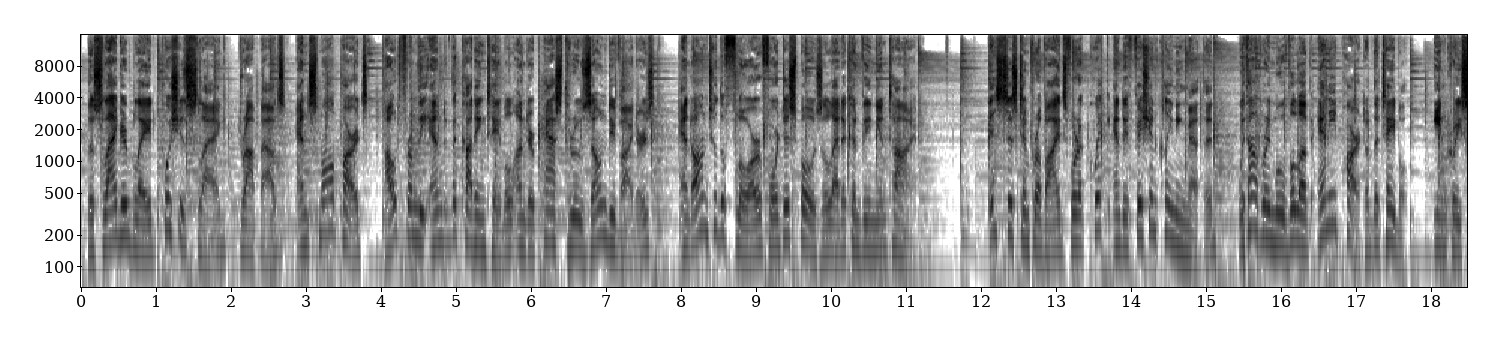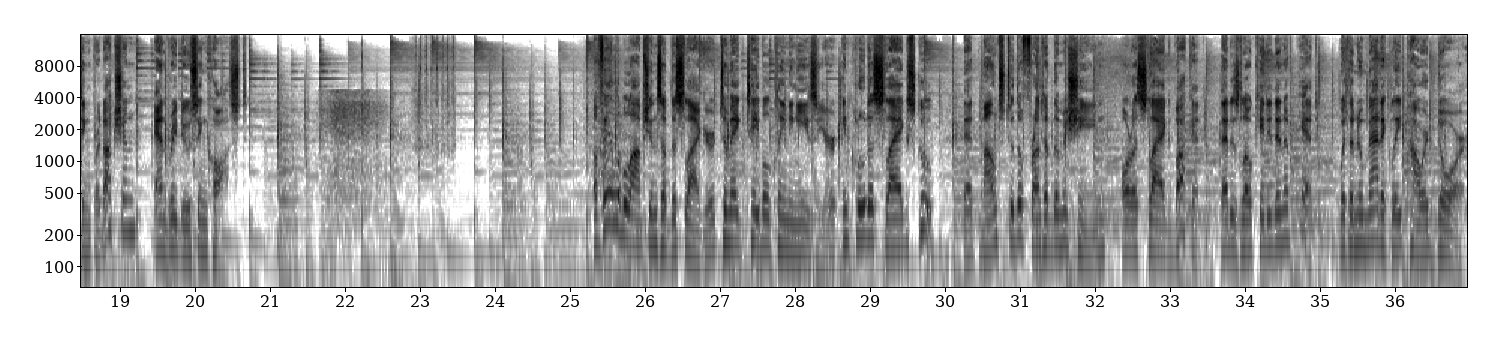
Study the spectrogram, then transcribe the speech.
The slagger blade pushes slag, dropouts, and small parts out from the end of the cutting table under pass-through zone dividers and onto the floor for disposal at a convenient time. This system provides for a quick and efficient cleaning method without removal of any part of the table, increasing production and reducing cost. Available options of the slagger to make table cleaning easier include a slag scoop that mounts to the front of the machine or a slag bucket that is located in a pit with a pneumatically powered door.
